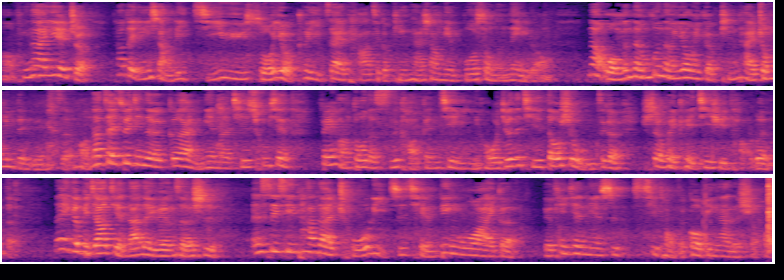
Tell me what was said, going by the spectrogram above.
哈，平台业者他的影响力基于所有可以在他这个平台上面播送的内容。那我们能不能用一个平台中立的原则？哈，那在最近这个个案里面呢，其实出现非常多的思考跟建议。哈，我觉得其实都是我们这个社会可以继续讨论的。那一个比较简单的原则是，NCC 它在处理之前另外一个有天线电视系统的诟病案的时候，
